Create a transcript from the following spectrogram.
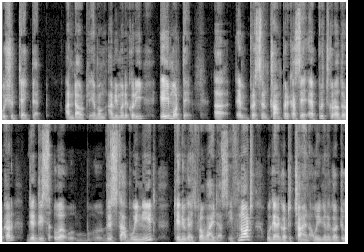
we should take that Undoubtedly এবং আমি মনে করি এই মুহূর্তে প্রেসিডেন্ট ট্রাম্পের কাছে অ্যাপ্রোচ করা দরকার যে this this stuff we need can you guys provide us if not we can go to China we can go to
